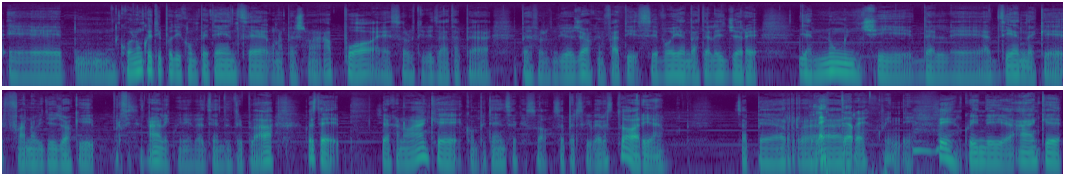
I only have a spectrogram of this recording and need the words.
E mh, qualunque tipo di competenze una persona ha può essere utilizzata per, per fare un videogioco. Infatti, se voi andate a leggere gli annunci delle aziende che fanno videogiochi professionali, quindi le aziende AAA, queste cercano anche competenze che so, saper scrivere storie, saper... eh, Lettere, quindi. sì, quindi anche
